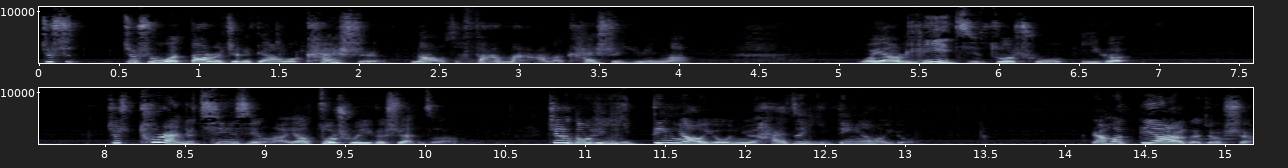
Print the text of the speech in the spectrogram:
就是就是我到了这个点儿，我开始脑子发麻了，开始晕了，我要立即做出一个，就是突然就清醒了，要做出一个选择。这个东西一定要有，女孩子一定要有。然后第二个就是，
